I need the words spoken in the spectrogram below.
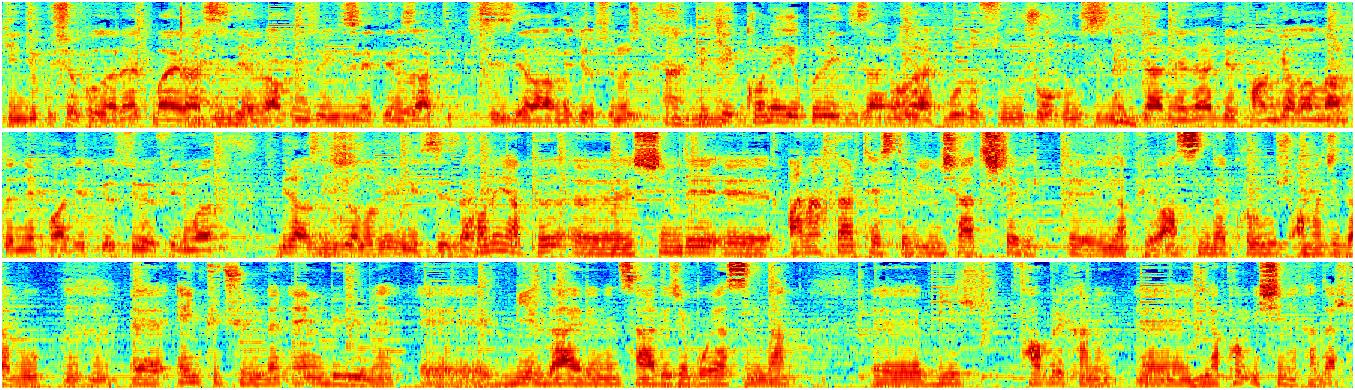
ikinci kuşak olarak bayrağı siz Aynen öyle. devraldınız ve hizmetleriniz artık siz devam ediyorsunuz. Aynen Peki öyle. Kone Yapı ve Dizayn olarak burada sunmuş olduğunuz hizmetler nelerdir? Hangi alanlarda ne faaliyet gösteriyor firma? Biraz bilgi alabilir miyiz sizden? Konu yapı e, şimdi e, anahtar teslimi inşaat işleri e, yapıyor. Aslında kuruluş amacı da bu. E, En küçüğünden en büyüğüne e, bir dairenin sadece boyasından bir fabrikanın e, yapım işine kadar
